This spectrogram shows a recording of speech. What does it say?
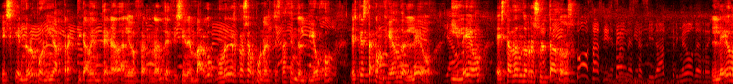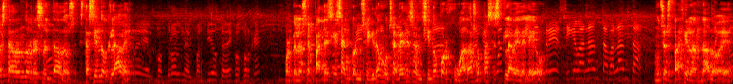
Es que no lo ponía prácticamente nada Leo Fernández y sin embargo una de las cosas buenas que está haciendo el Piojo es que está confiando en Leo y Leo está dando resultados. Leo está dando resultados, está siendo clave. Porque los empates que se han conseguido muchas veces han sido por jugadas o pases clave de Leo. Mucho espacio le han dado, ¿eh?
